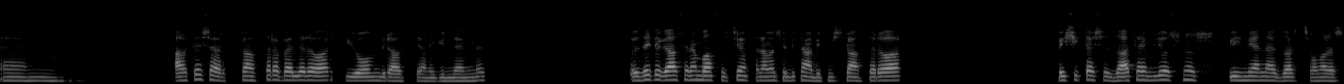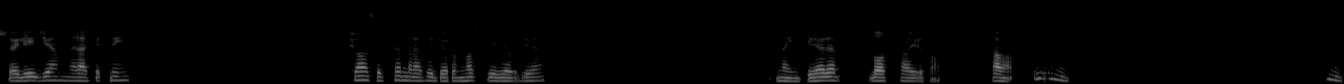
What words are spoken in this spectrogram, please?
Em, arkadaşlar transfer haberleri var. Yoğun biraz yani gündemimiz. Özellikle Galatasaray'dan bahsedeceğim. Fenerbahçe'nin bir tane bitmiş transferi var. Beşiktaş'ı zaten biliyorsunuz. Bilmeyenler varsa onlara söyleyeceğim. Merak etmeyin. Şu an sesten merak ediyorum. Nasıl geliyor diye. Hemen girelim. Lord Tyron. Tamam. Hmm. Hmm.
